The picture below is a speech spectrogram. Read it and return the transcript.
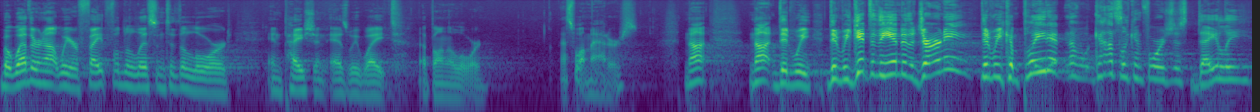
but whether or not we are faithful to listen to the Lord and patient as we wait upon the Lord. That's what matters. Not, not did we did we get to the end of the journey? Did we complete it? No, what God's looking for is just daily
